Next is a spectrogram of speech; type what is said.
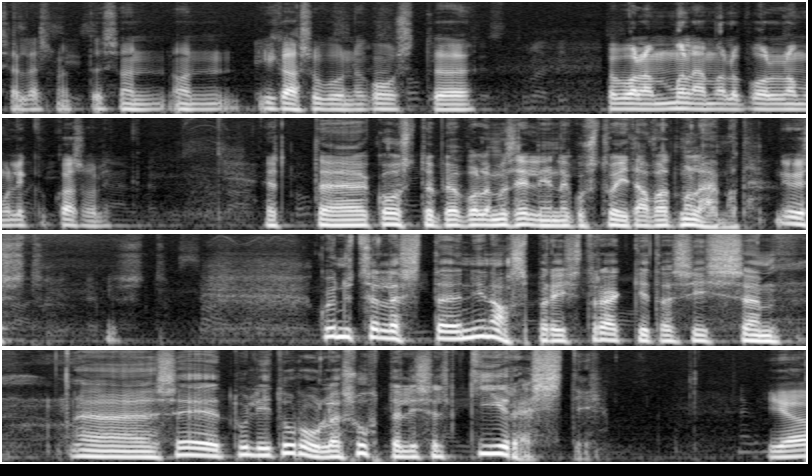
selles mõttes on, on igasugune koostöö peab olema mõlemale poole loomulikult kasulik et äh, koostöö peab olema selline, kust võidavad mõlemad. just, just. kui nüüd sellest äh, Ninasperist rääkida, siis äh, see tuli turule suhteliselt kiiresti. ja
